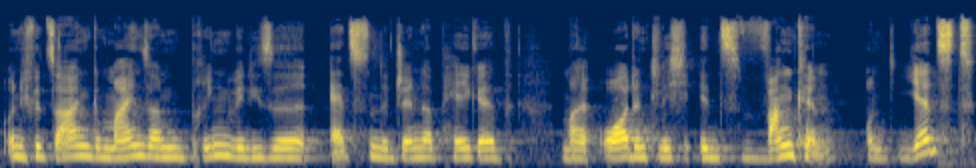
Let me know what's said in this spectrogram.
Und ich würde sagen, gemeinsam bringen wir diese ätzende Gender Pay Gap mal ordentlich ins Wanken. Und jetzt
